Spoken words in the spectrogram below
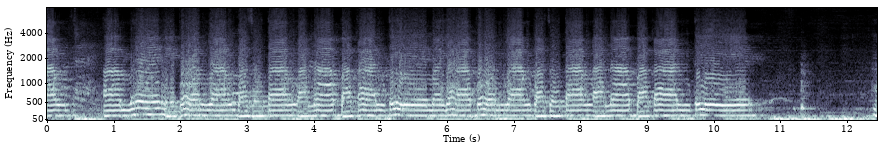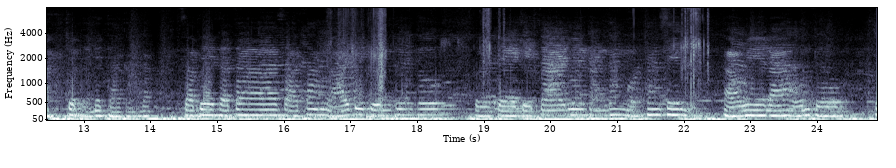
าง อัมเหหิปนยังปัสสุตังอนาปกันติมายาปนยังปัสสุตังอนาปกันติอะช่วยเผยเมตตากันครับสัพเพสัตตาสัตว์ทั้งหลายที่เป็นเพื่อนทุกข์เกิดแก่เจ็บตายด้วยกันทั้งหมดทั้งสิ้นเอาเวลาโหนตูจ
